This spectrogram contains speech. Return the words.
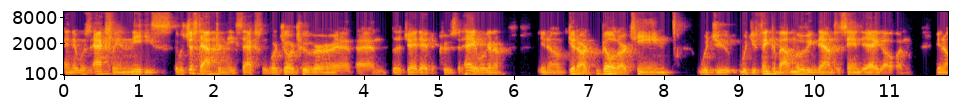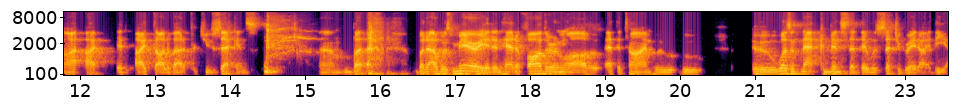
and it was actually in Nice. It was just after Nice, actually, where George Hoover and, and the Jay David crew said, "Hey, we're gonna, you know, get our build our team. Would you would you think about moving down to San Diego?" And you know, I I, it, I thought about it for two seconds. Um, but but I was married and had a father-in-law at the time who who who wasn't that convinced that there was such a great idea.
